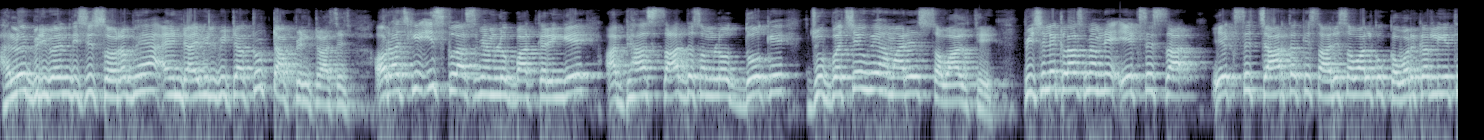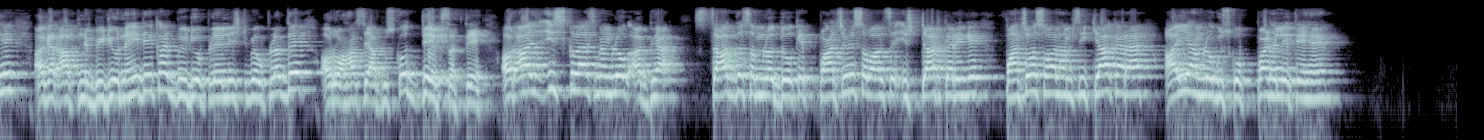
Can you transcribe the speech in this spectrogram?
Hello everyone this is Saurabh भैया and I will be talk to top ten classes और आज की इस क्लास में हम लोग बात करेंगे अभ्यास सात दशमलव दो के जो बचे हुए हमारे सवाल थे। पिछले क्लास में हमने एक से एक से चार तक के सारे सवाल को कवर कर लिए थे। अगर आपने वीडियो नहीं देखा वीडियो प्लेलिस्ट में उपलब्ध है और वहाँ से आप उसको देख सकते हैं। और आज इस क्लास में हम लोग अभ्यास सात दशमलव दो के पाँचवें सवाल से स्टार्ट करेंगे। पांचवा सवाल हमसे क्या कर रहा है? आइए हम लोग उसको पढ़ लेते हैं।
